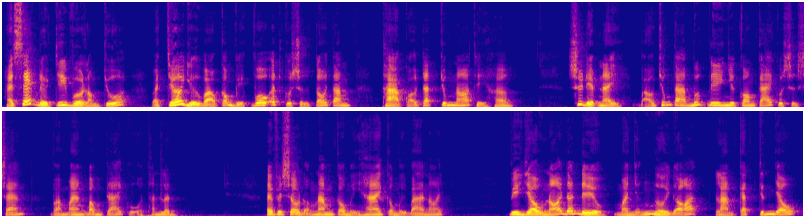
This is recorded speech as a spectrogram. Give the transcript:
Hãy xét điều chi vừa lòng Chúa và chớ dự vào công việc vô ích của sự tối tâm, thà quở trách chúng nó thì hơn. Sứ điệp này bảo chúng ta bước đi như con cái của sự sáng và mang bông trái của Thánh Linh. Ephesos đoạn 5 câu 12 câu 13 nói Vì dầu nói đến điều mà những người đó làm cách kín dấu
